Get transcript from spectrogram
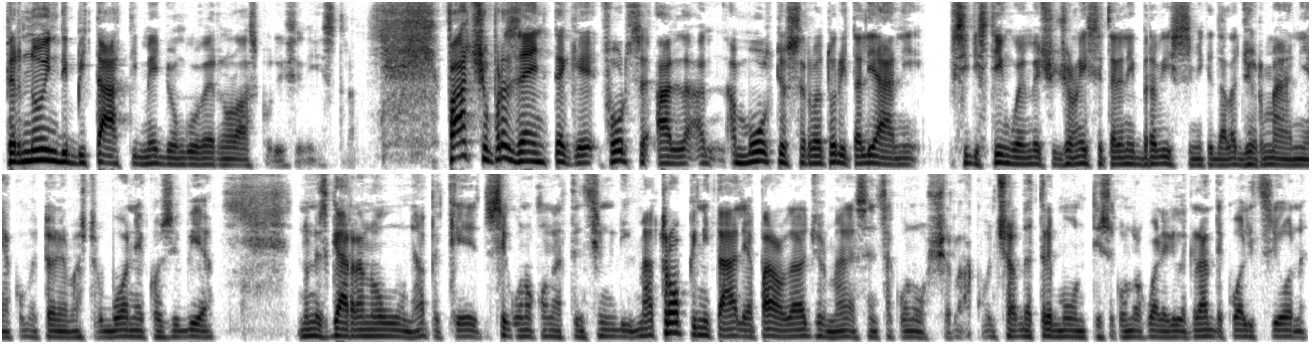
per noi indebitati meglio un governo lasco di sinistra. Faccio presente che forse al- a, a molti osservatori italiani si distingue invece i giornalisti italiani bravissimi che dalla Germania, come Tonio Mastrobuoni e così via, non ne sgarrano una perché seguono con attenzione lì, ma troppi in Italia parlano della Germania senza conoscerla, a cominciare da Tremonti, secondo la quale la grande coalizione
